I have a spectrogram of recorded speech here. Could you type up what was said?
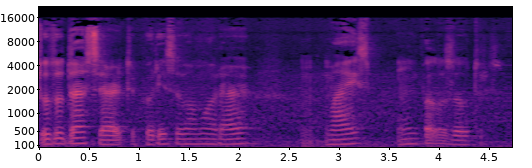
tudo dá certo. E por isso vamos orar mais um pelos outros.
